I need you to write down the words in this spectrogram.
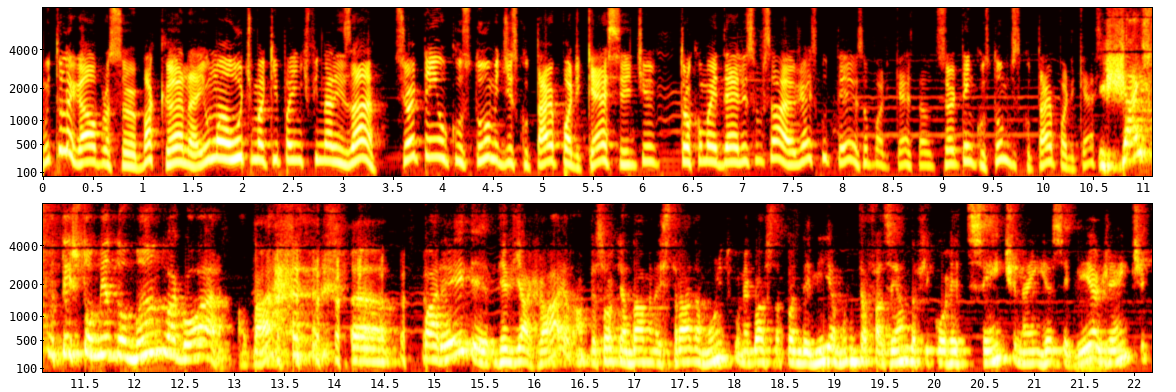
Muito legal, professor. Bacana. E uma última aqui pra gente finalizar. O senhor tem o costume de escutar podcast? A gente trocou uma ideia ali. Você falou assim, ah, eu já escutei o seu podcast. O senhor tem costume de escutar podcast? Já escutei, estou me domando agora. Tá? uh, parei de, de viajar. Eu uma pessoa que andava na estrada muito com o negócio da pandemia. Muita fazenda ficou reticente né, em receber a gente.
